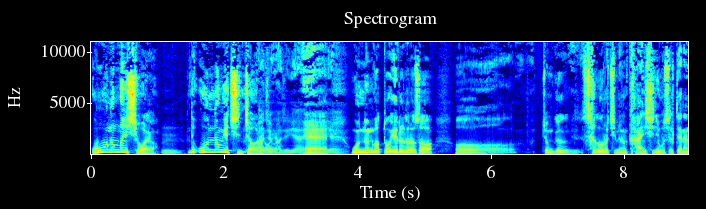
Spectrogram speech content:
우는 건 쉬워요. 근데 웃는 게 진짜 어려워요. 음. 맞아, 맞아. 예, 예. 웃는 것도 예를 들어서 어. 좀 그 사고로 치면 간신히 웃을 때는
